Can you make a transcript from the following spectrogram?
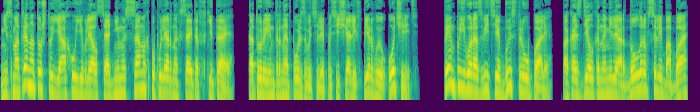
Несмотря на то, что Yahoo являлся одним из самых популярных сайтов в Китае, которые интернет-пользователи посещали в первую очередь, Темпы его развития быстро упали, пока сделка на миллиард долларов с Alibaba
